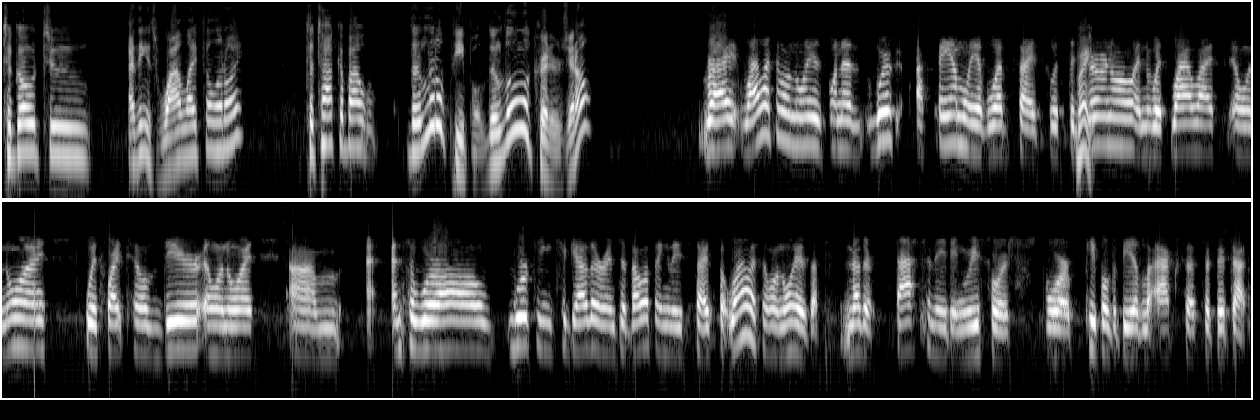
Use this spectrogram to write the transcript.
to go to, I think it's Wildlife Illinois, to talk about the little people, the little critters, you know? Right. Wildlife Illinois is one of, we're a family of websites with the right. Journal and with Wildlife Illinois, with White-tailed Deer Illinois. Um, and so we're all working together and developing these sites. But Wildlife Illinois is another fascinating resource for people to be able to access if they've got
